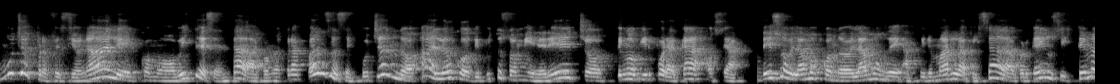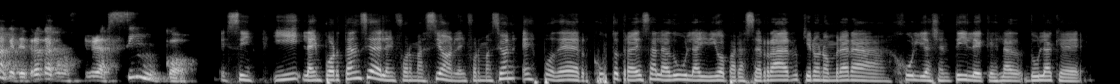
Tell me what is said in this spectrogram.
muchas profesionales, como, viste, sentadas con nuestras panzas, escuchando, ah, loco, tipo, estos son mis derechos, tengo que ir por acá, o sea, de eso hablamos cuando hablamos de afirmar la pisada, porque hay un sistema que te trata como si tuvieras cinco. Eh, Sí, y la importancia de la información. La información es poder. Justo traes a la Dula y digo, para cerrar, quiero nombrar a Julia Gentile, que es la Dula que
